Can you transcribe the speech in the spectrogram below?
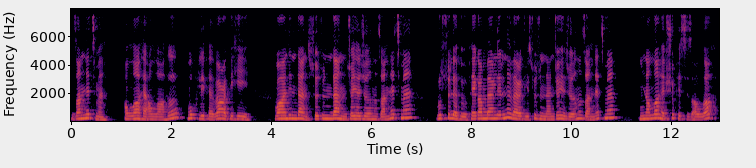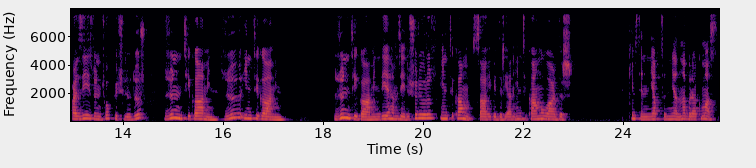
zannetme Allah'e Allah'ı muhlife va'dihi vaadinden, sözünden cayacağını zannetme. Rusulehu peygamberlerine verdiği sözünden cayacağını zannetme. İnnallâhe şüphesiz Allah azizün çok güçlüdür. Züntigamin, zü intigamin. Züntigamin diye hemzeyi düşürüyoruz. İntikam sahibidir. Yani intikamı vardır. Kimsenin yaptığının yanına bırakmaz.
